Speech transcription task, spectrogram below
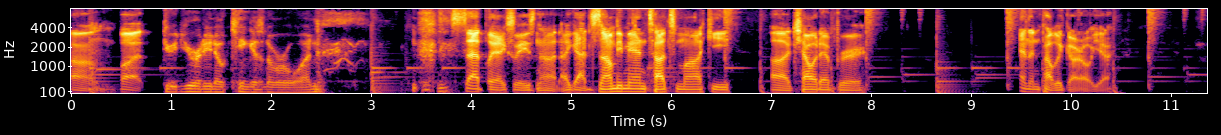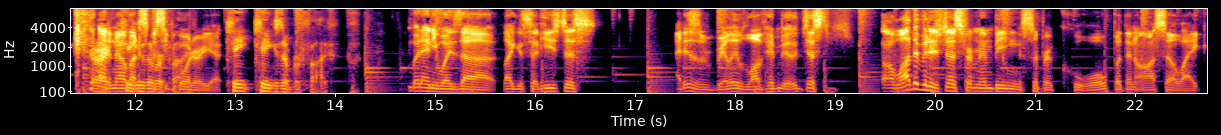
Um, but Dude, you already know King is number one. sadly, actually, he's not. I got Zombie Man, Tatsumaki, uh, Child Emperor, and then probably Garou. Yeah, I Alright, don't know King about a specific order yet. King King's number five. But anyways, uh, like I said, he's just I just really love him. It just a lot of it is just from him being super cool, but then also like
